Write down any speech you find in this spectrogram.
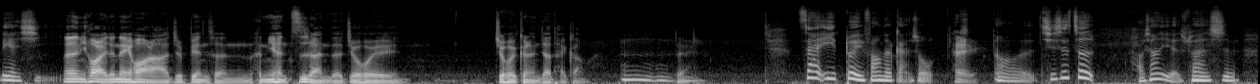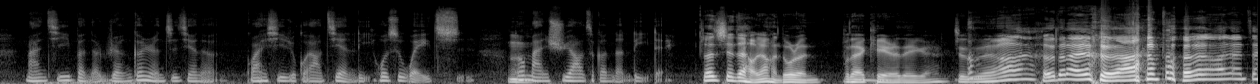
练习，那你后来就内化啦，就变成很你很自然的就会就会跟人家抬杠。嗯嗯，对。嗯，在意对方的感受，嘿，呃，其实这好像也算是蛮基本的，人跟人之间的关系，如果要建立或是维持，都嗯，蛮需要这个能力的欸。但是现在好像很多人不太 care 这个，嗯就是啊，合得来合啊，不合啊，那这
